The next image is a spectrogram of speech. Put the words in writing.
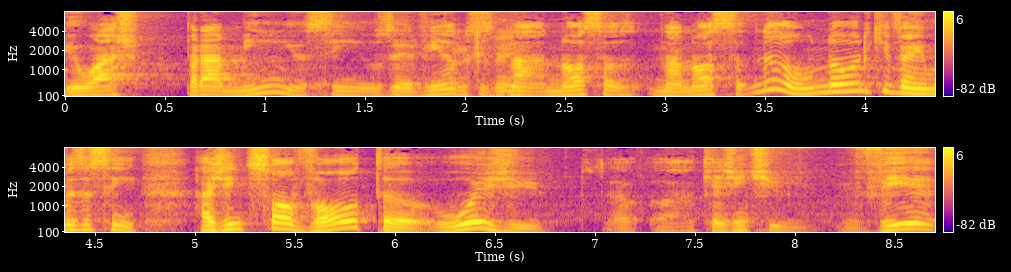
eu acho, para mim, assim, os eventos na nossa, na nossa. Não, não ano que vem, mas assim, a gente só volta hoje, que a gente vê,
